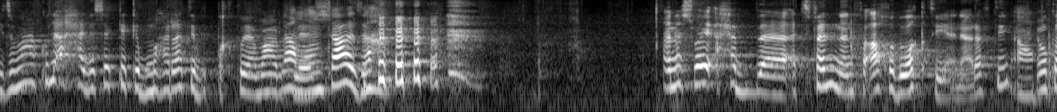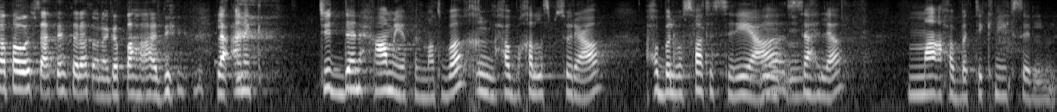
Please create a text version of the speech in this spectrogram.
يا جماعة كل أحد يشكك بمهاراتي بالتقطيع ما أعرف لا ليش. ممتازة. أنا شوي أحب أتفنن فاخذ وقتي يعني عرفتي؟ آه. ممكن أطول ساعتين ثلاث وأنا أقطعها عادي. لا أنا جدا حامية في المطبخ. أحب أخلص بسرعة. أحب الوصفات السريعة السهله ما أحب ال techniques ال-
